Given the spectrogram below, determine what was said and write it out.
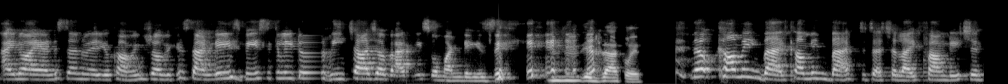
I know I understand where you're coming from because Sunday is basically to recharge our batteries for Mondays. exactly now coming back coming back to touch a life foundation.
